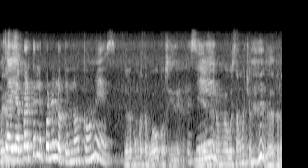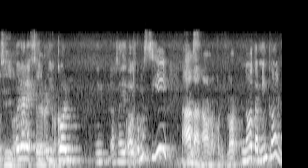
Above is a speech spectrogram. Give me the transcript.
O sea, y aparte le ponen lo que no comes. Yo le pongo hasta huevo cocido. Sí. Y eso no me gusta mucho. O sea, pero sí digo, Oigan, se ve y, y rico. ¿no? O sea, ¿Col? ¿cómo sí? Ah, ¿Cómo la, no, la coliflor. No, también col.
